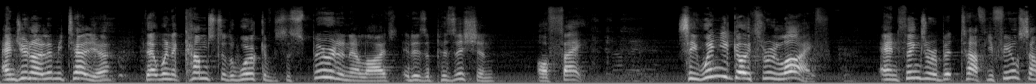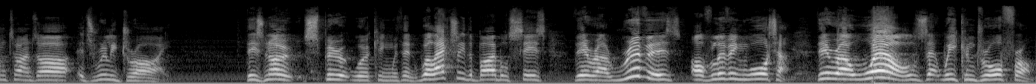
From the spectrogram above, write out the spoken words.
And you know, let me tell you that when it comes to the work of the Spirit in our lives, it is a position of faith. See, when you go through life and things are a bit tough, you feel sometimes, oh, it's really dry. There's no spirit working within. Well, actually, the Bible says there are rivers of living water, there are wells that we can draw from.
